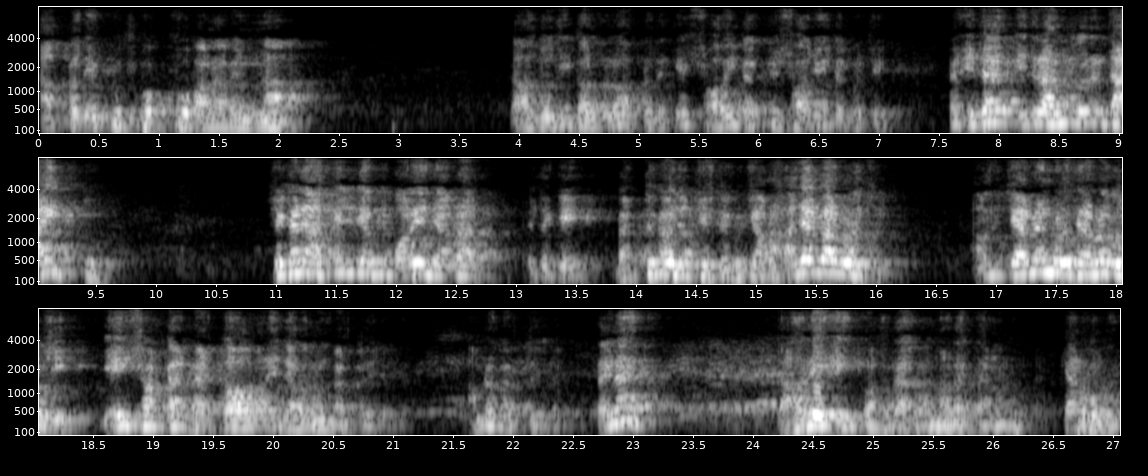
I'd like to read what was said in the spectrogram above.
আপনাদের প্রতিপক্ষ বানাবেন না। রাজনৈতিক দলগুলো আপনাদেরকে সহায়তা করছে, সহযোগিতা করছে। এটা এটা দলের দায়িত্ব। সেখানে আজকে যদি আপনি বলেন যে আমরা এটাকে ব্যর্থ করার চেষ্টা করছি, আমরা হাজারবার বলেছি, আমাদের চেয়ারম্যান বলেছেন আমরা বলছি যে এই সরকার ব্যর্থ হওয়া মানে জনগণ ব্যর্থ হয়ে যাবে। আমরা ব্যর্থ হয়ে যাব, তাই না? তাহলে এই কথাটা ওনারা কেন বলবেন? কেন বলবেন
